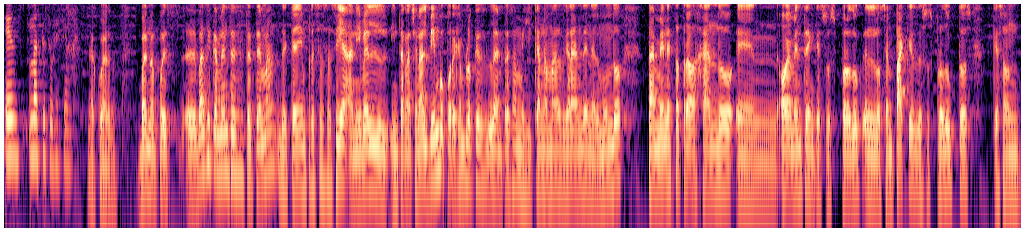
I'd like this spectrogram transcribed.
es más que suficiente. De acuerdo. Bueno, pues eh, básicamente es este tema de que hay empresas así a nivel internacional. Bimbo, por ejemplo, que es la empresa mexicana más grande en el mundo, también está trabajando en, obviamente, en que sus productos, en los empaques de sus productos, que son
